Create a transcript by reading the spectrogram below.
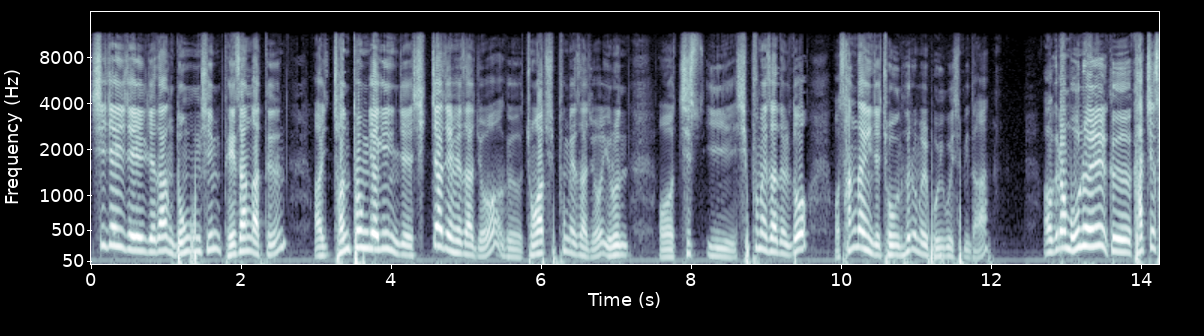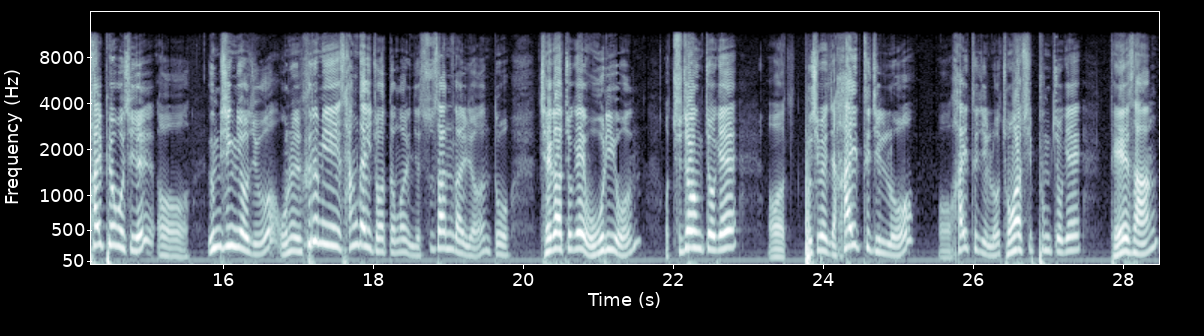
CJ제일제당 농심 대상 같은 어, 전통적인 이제 식자재 회사죠 그 종합식품 회사죠 이런 어, 이 식품 회사들도 어, 상당히 이제 좋은 흐름을 보이고 있습니다. 어, 그럼 오늘 그 같이 살펴보실 어, 음식료주 오늘 흐름이 상당히 좋았던 건 이제 수산 관련 또 제가 쪽에 오리온 어, 주정 쪽에 어, 보시면 이제 하이트 진로 어, 하이트 진로 종합식품 쪽에 대상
